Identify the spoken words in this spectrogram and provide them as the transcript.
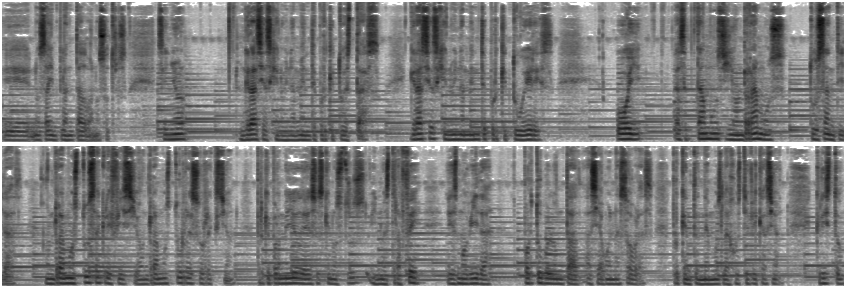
eh, nos ha implantado a nosotros. Señor, gracias genuinamente porque tú estás. Gracias genuinamente porque tú eres. Hoy aceptamos y honramos tu santidad, honramos tu sacrificio, honramos tu resurrección, porque por medio de eso es que nosotros y nuestra fe es movida por tu voluntad hacia buenas obras, porque entendemos la justificación. Cristo,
